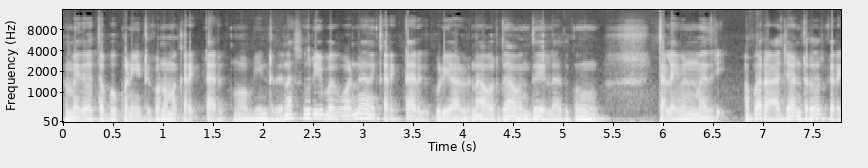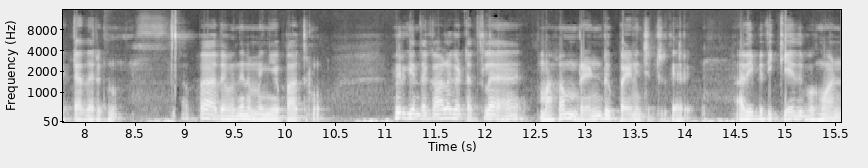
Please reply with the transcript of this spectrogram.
நம்ம ஏதோ தப்பு பண்ணிகிட்டு இருக்கோம் நம்ம கரெக்டாக இருக்கணும் அப்படின்றது. ஏன்னா சூரிய பகவான் அது கரெக்டாக இருக்கக்கூடிய ஆளுன்னா அவர் தான் வந்து எல்லாத்துக்கும் தலைவன் மாதிரி. அப்போ ராஜான்றவர் கரெக்டாக தான் இருக்கணும். அப்போ அதை வந்து நம்ம இங்கே பார்த்துருவோம். இவருக்கு இந்த காலகட்டத்தில் மகம் ரெண்டு பயணிச்சிட்ருக்காரு. அதிபதி கேது பகவான்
